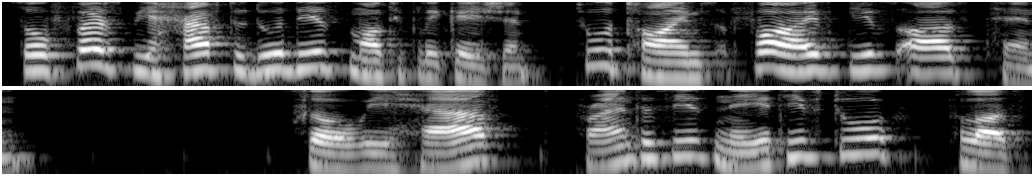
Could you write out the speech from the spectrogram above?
So first we have to do this multiplication. 2 times 5 gives us 10. So we have parentheses negative 2 plus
